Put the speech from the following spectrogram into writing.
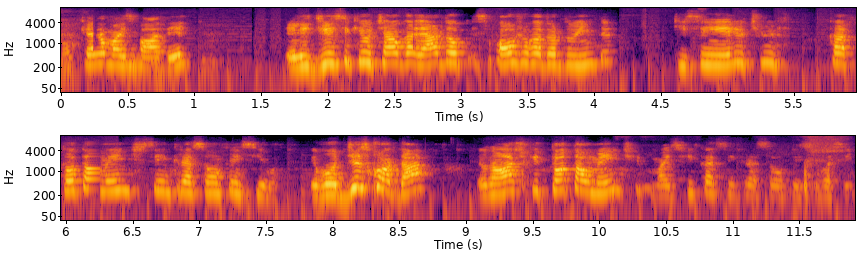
não quero mais falar dele. Ele disse que o Thiago Galhardo é o principal jogador do Inter, que sem ele o time fica totalmente sem criação ofensiva. Eu vou discordar, eu não acho que totalmente, mas fica sem criação ofensiva assim.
